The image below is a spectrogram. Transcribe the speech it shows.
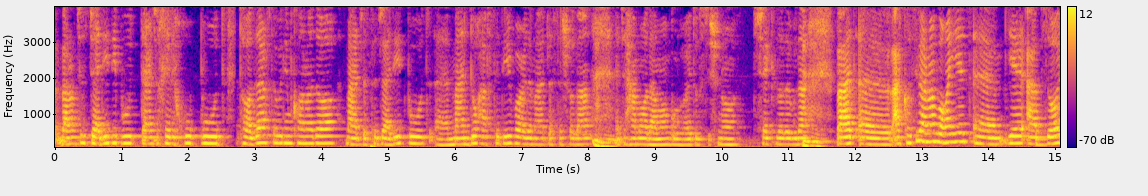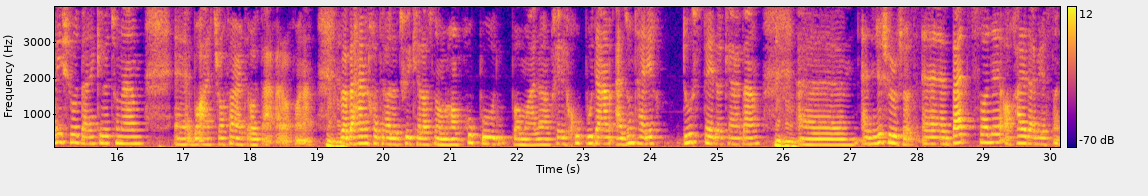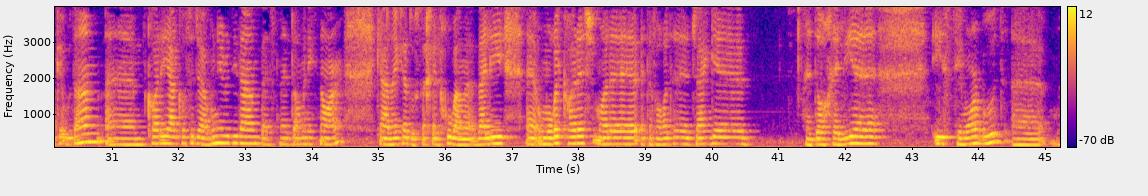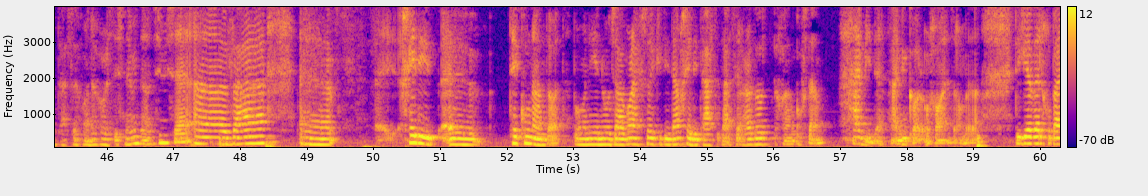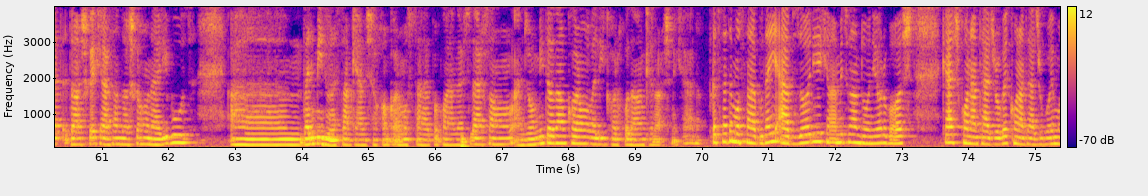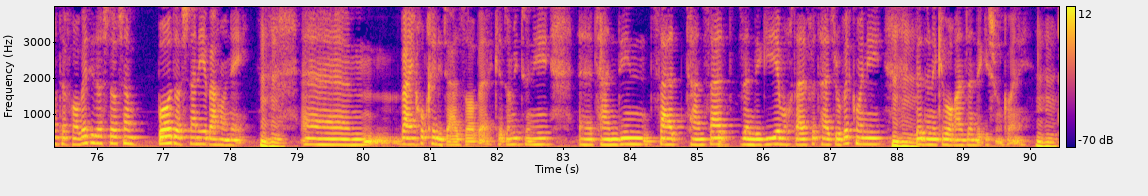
برام چیز جدیدی بود در خیلی خوب بود. تازه رفته بودیم کانادا مدرسه جدید بود. من دو هفته دیر وارد مدرسه شدم. اینجا همه آدمان گروه های دوستیشون رو شکل داده بودن. بعد عکاسی بر من واقعا یه, یه ابزاری شد برای اینکه بتونم با اطرافم ارتباط برقرار کنم. و به همین خاطر حالا توی کلاس نمره هم خوب بود با معلمم خیلی خوب بودم. از اون طریق دوست پیدا کردم. از اینجا شروع شد. بعد سال آخر دبیرستان که بودم کار یه عکاس جوونی رو دیدم به اسم دامینیک نار که الان که دوست خیلی خوبمه. ولی اون موقع کارش مال اتفاقات جنگ داخلی ایست تیمور بود متاسفانه فارسیش نمی‌دونم چی میشه. و خیلی تکونم داد. به عنوان یه نوجوان عکسایی که دیدم خیلی تحت تاثیر قرار داد. بخوام گفتم همینه. همین کار رو می‌خوام انجام بدم. دیگه ولی خب بعد دانشگاه که رفتم دانشگاه هنری بود. ولی می‌دونستم که همیشه می‌خوام کار مستند بکنم. در درسم انجام می‌دادم کارم ولی کار خودم هم کنارش می‌کردم. قسمت مستند بودن یه ابزاریه که من می‌تونم دنیا رو باهاش کشف کنم تجربه کنم تجربه های متفاوتی داشته باشم با داشتن یه بهانه و این خب خیلی جذابه که تو می‌تونی چندین صد چند صد زندگی مختلف رو تجربه کنی بدون که واقعا زندگیشون کنی.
